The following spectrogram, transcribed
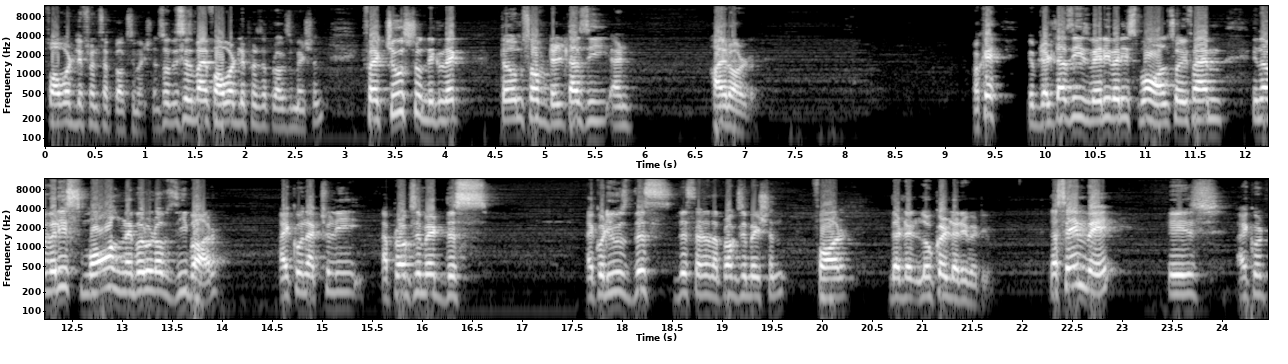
forward difference approximation. So this is my forward difference approximation. If I choose to neglect terms of delta z and higher order, okay. If delta z is very very small, so if I am in a very small neighborhood of z bar, I could actually approximate this, I could use this, this as an approximation for the de local derivative. The same way is I could,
